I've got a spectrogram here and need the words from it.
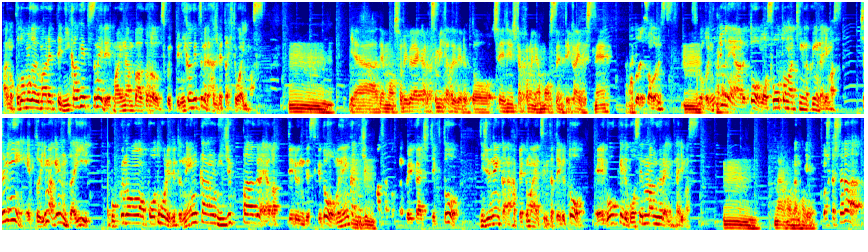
あの子供が生まれて2ヶ月目でマイナンバーカードを作って2ヶ月目で始めた人がいます。うんいやーでもそれぐらいから積み立ててると成人した頃にはもうすでにでかいですね。本当です、本当です。うんその20年あるともう相当な金額になります。ちなみに、えっと、今現在、僕のポートフォリオで言うと年間20%ぐらい上がってるんですけど、年間20%っていうのを繰り返していくと、20年間で800万円積み立てると、えー合計で5000万ぐらいになります。うんなるほどもしかしたら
